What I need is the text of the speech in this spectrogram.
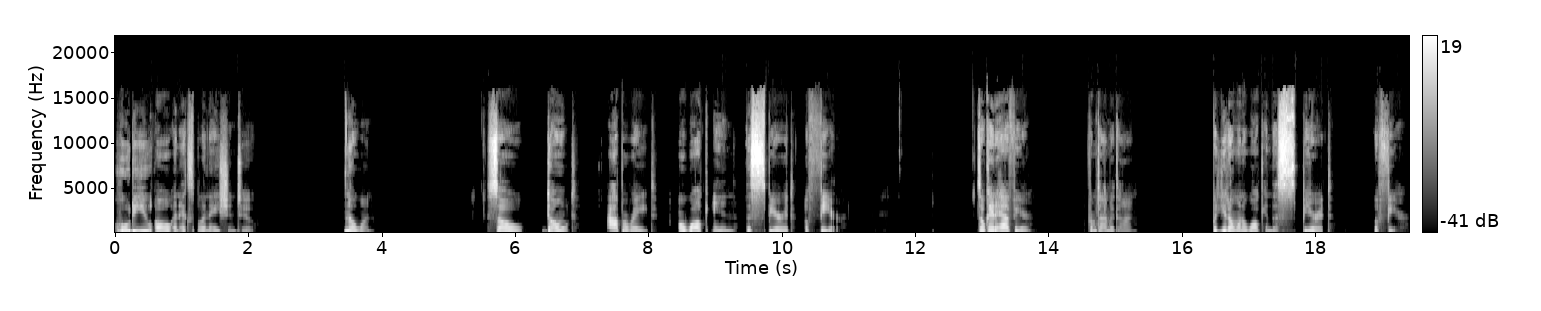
Who do you owe an explanation to? No one. So don't operate or walk in the spirit of fear. It's okay to have fear from time to time, but you don't want to walk in the spirit of fear.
